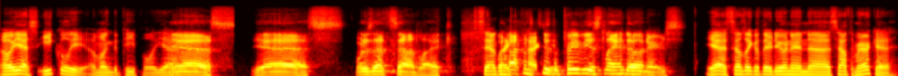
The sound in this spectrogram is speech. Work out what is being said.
Oh yes equally among the people yeah, Yes, yes. What does that sound like? sounds What like happens to the previous landowners? yeah it sounds like what they're doing in uh, south america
